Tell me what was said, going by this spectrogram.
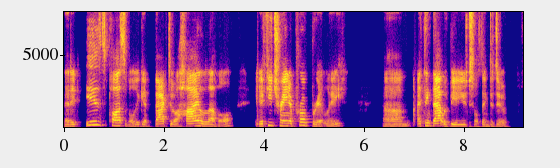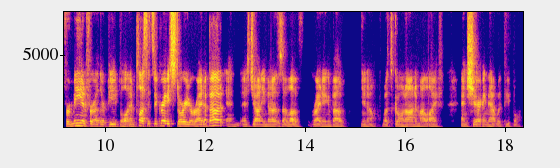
that it is possible to get back to a high level if you train appropriately. Um, I think that would be a useful thing to do for me and for other people. And plus, it's a great story to write about. And as Johnny knows, I love writing about you know what's going on in my life and sharing that with people.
